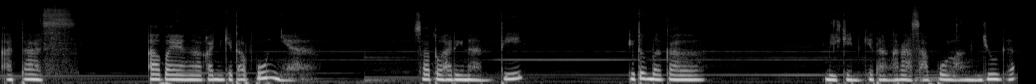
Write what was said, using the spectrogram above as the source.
atas apa yang akan kita punya suatu hari nanti itu bakal bikin kita ngerasa pulang juga.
